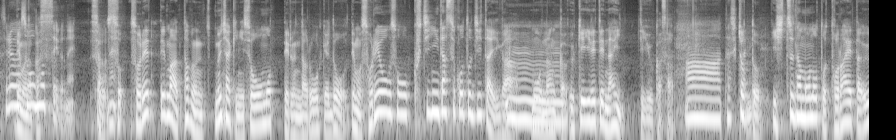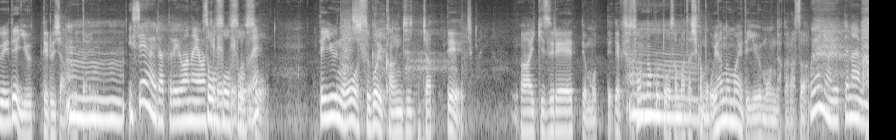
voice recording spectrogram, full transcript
それはそう思っているねそうそそれってまあ多分無邪気にそう思ってるんだろうけどでもそれをそう口に出すこと自体がもうなんか受け入れてないっていうかさあー確かに。ちょっと異質なものと捉えた上で言ってるじゃんみたいな。ん異性愛だったら言わないわけでっていそううそうそう。っていうのをすごい感じちゃってああ生きづれーって思って。でそんなことをさまたしかも親の前で言うもんだからさ。親には言ってないもんね。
